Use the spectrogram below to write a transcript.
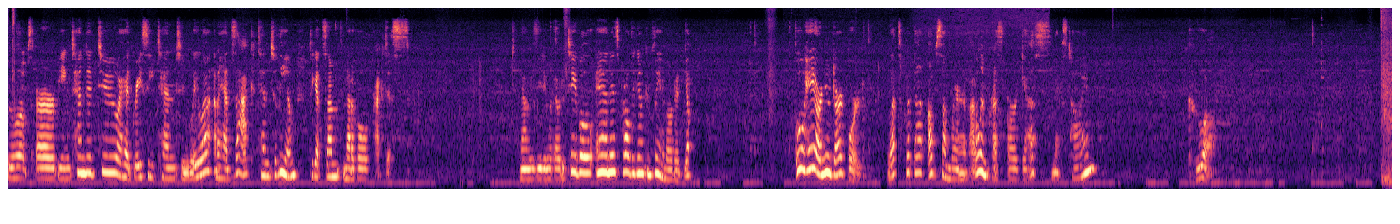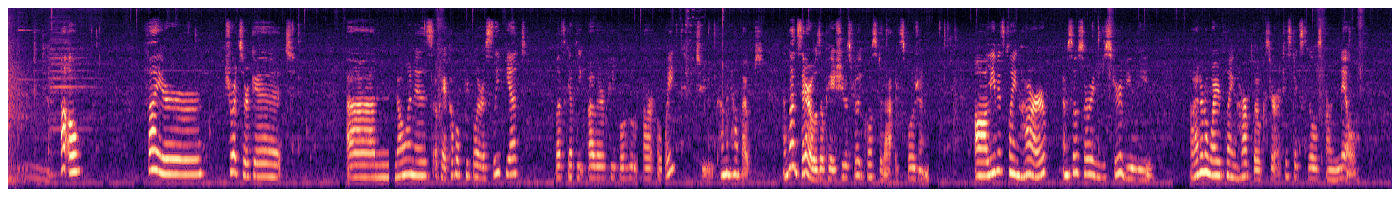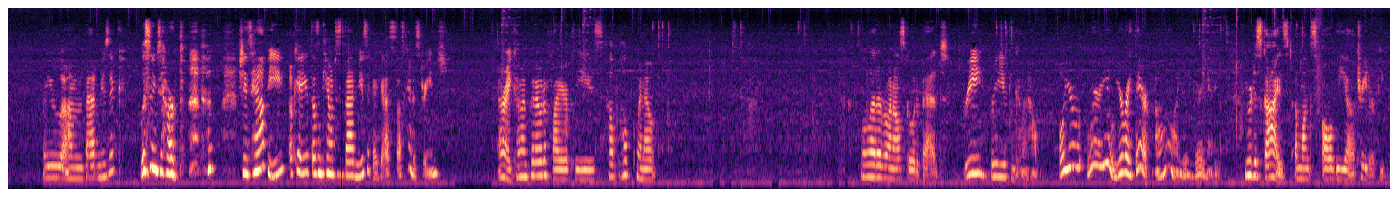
Boomalopes are being tended to. I had Gracie tend to Layla, and I had Zach tend to Liam to get some medical practice. Now he's eating without a table and is probably going to complain about it. Yep. Oh, hey, our new dartboard. Let's put that up somewhere. That'll impress our guests next time. Cool. Uh-oh. Fire. Short circuit. Uh, no one is... Okay, a couple people are asleep yet. Let's get the other people who are awake to come and help out. I'm glad Sarah was okay. She was really close to that explosion. Aw, Leave is playing harp. I'm so sorry to disturb you, Leave. I don't know why you're playing harp, though, because your artistic skills are nil. Are you, um, bad music? Listening to harp. She's happy. Okay, it doesn't count as bad music, I guess. That's kind of strange. Alright, come and put out a fire, please. Help, help Quinn out. We'll let everyone else go to bed. Bree, Bree, you can come and help. Oh, you're, where are you? You're right there. Oh, you're very handy. You were disguised amongst all the uh, trader people.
